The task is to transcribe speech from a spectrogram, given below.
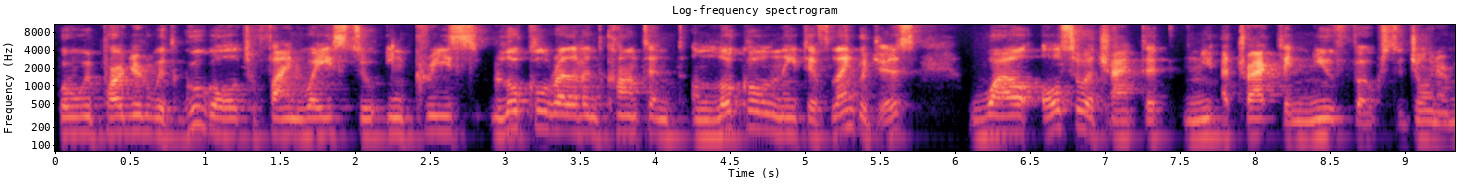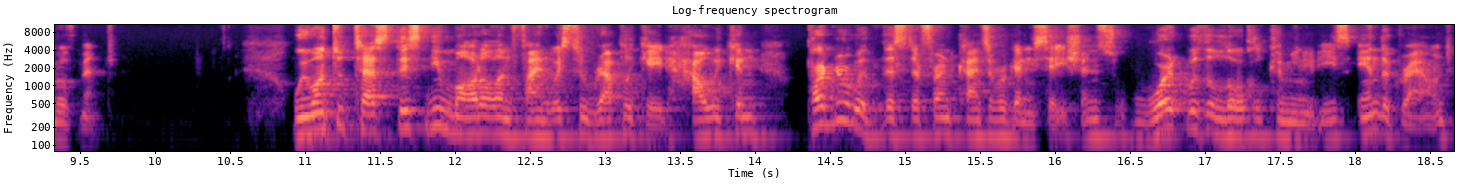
where we partnered with Google to find ways to increase local relevant content on local native languages while also new, attracting new folks to join our movement. We want to test this new model and find ways to replicate how we can partner with these different kinds of organizations, work with the local communities in the ground,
